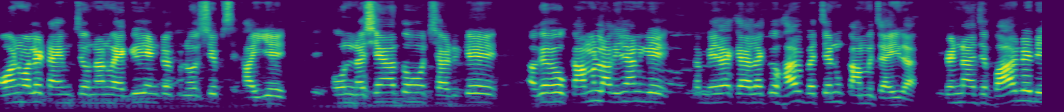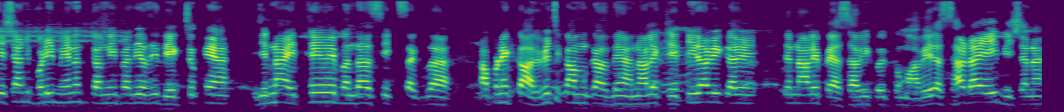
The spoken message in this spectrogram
ਆਉਣ ਵਾਲੇ ਟਾਈਮ 'ਚ ਉਹਨਾਂ ਨੂੰ ਐਗਰੀ ਐਂਟਰਪ੍ਰੀਨਿਓਰਸ਼ਿਪ ਸਿਖਾਈਏ। ਉਹ ਨਸ਼ਿਆਂ ਤੋਂ ਛੱਡ ਕੇ ਅਗਰ ਉਹ ਕੰਮ ਲੱਗ ਜਾਣਗੇ ਤਾਂ ਮੇਰਾ ਖਿਆਲ ਹੈ ਕਿ ਉਹ ਹਰ ਬੱਚੇ ਨੂੰ ਕੰਮ ਚਾਹੀਦਾ। ਪਿੰਡਾਂ 'ਚ, ਬਾਹਰਲੇ ਦੇਸ਼ਾਂ 'ਚ ਬੜੀ ਮਿਹਨਤ ਕਰਨੀ ਪੈਂਦੀ ਅਸੀਂ ਦੇਖ ਚੁੱਕੇ ਹਾਂ ਜਿੰਨਾ ਇੱਥੇ ਬੰਦਾ ਸਿੱਖ ਸਕਦਾ, ਆਪਣੇ ਘਰ ਵਿੱਚ ਕੰਮ ਕਰਦੇ ਆ, ਨਾਲੇ ਖੇਤੀ ਦਾ ਵੀ ਕਰੇ ਤੇ ਨਾਲੇ ਪੈਸਾ ਵੀ ਕੋਈ ਕਮਾਵੇ। ਸਾਡਾ ਇਹ ਮਿਸ਼ਨ ਹੈ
